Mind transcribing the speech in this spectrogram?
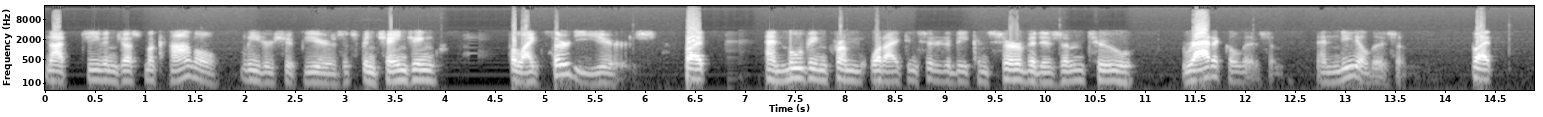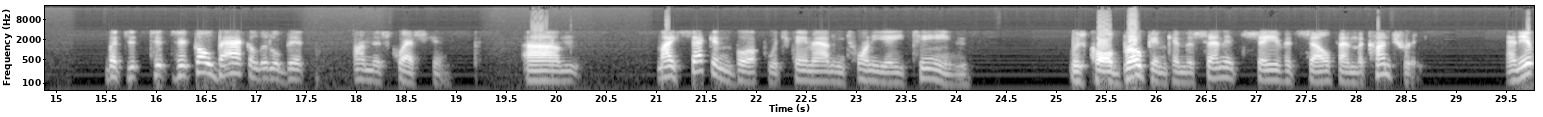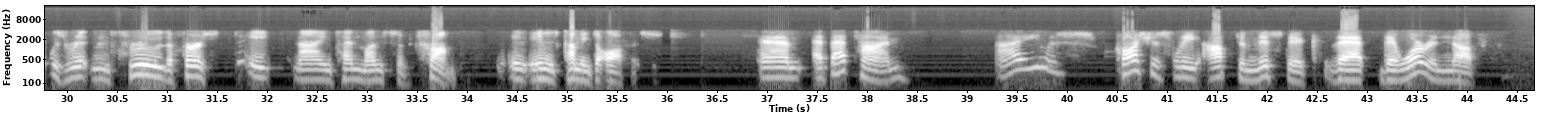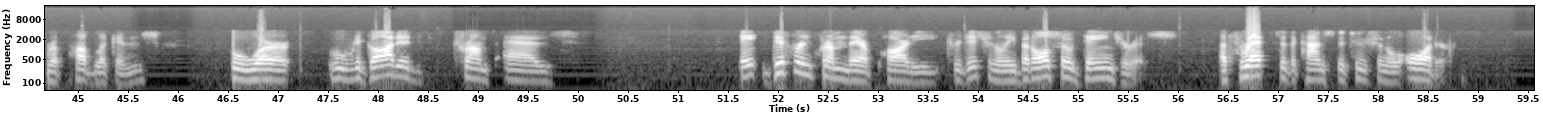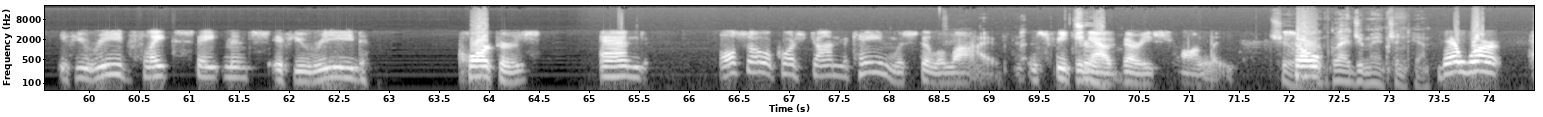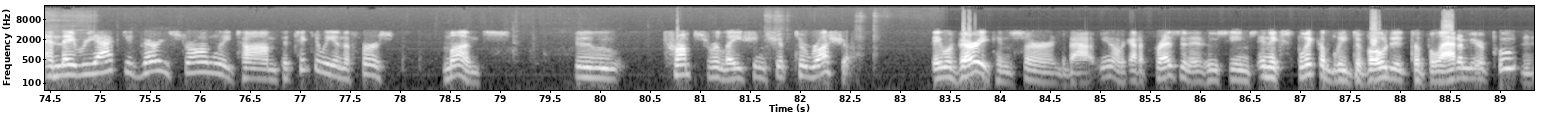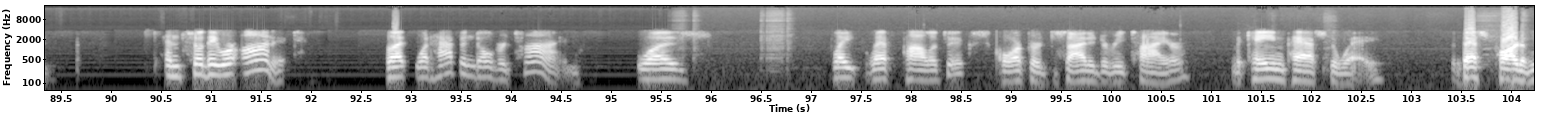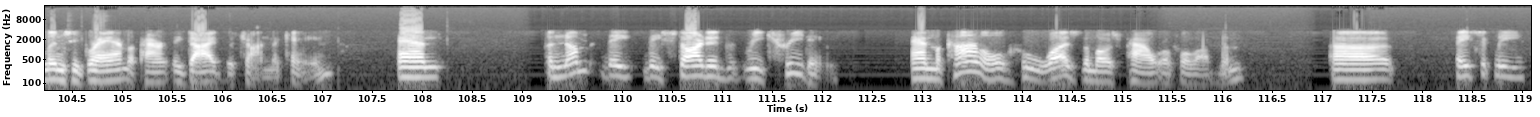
not even just McConnell leadership years. It's been changing for like 30 years, but and moving from what I consider to be conservatism to radicalism and nihilism. But but to, to, to go back a little bit on this question, um, my second book, which came out in 2018, was called Broken Can the Senate Save Itself and the Country? and it was written through the first eight, nine, ten months of Trump in, in his coming to office. And at that time, I was cautiously optimistic that there were enough Republicans who were who regarded Trump as a, different from their party traditionally, but also dangerous, a threat to the constitutional order. If you read Flake's statements, if you read Corker's, and also, of course, John McCain was still alive and speaking True. out very strongly. Sure. So I'm glad you mentioned him. there were, and they reacted very strongly, Tom, particularly in the first months, to Trump's relationship to Russia. They were very concerned about, you know, we got a president who seems inexplicably devoted to Vladimir Putin. And so they were on it. But what happened over time was Flake left politics, Corker decided to retire, McCain passed away. The best part of Lindsey Graham apparently died with John McCain. And a num- they they started retreating. And McConnell, who was the most powerful of them, uh, basically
